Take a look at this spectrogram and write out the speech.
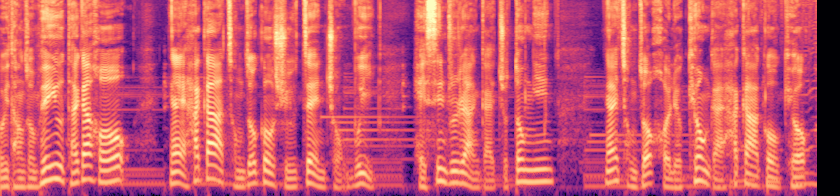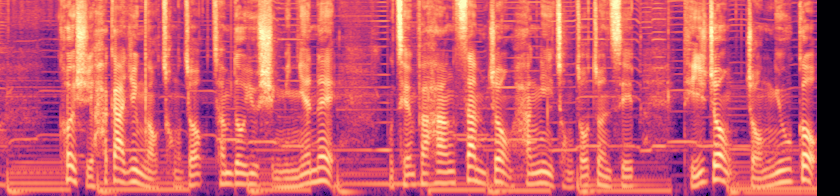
位听众朋友，大家好！我是客家创作歌手郑崇伟，是新竹人嘅主动人。我创作海陆腔的客家歌曲，可以说客家音乐创作差不多有十年嘞。目前发行三种汉语创作专辑，第一种状元歌，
